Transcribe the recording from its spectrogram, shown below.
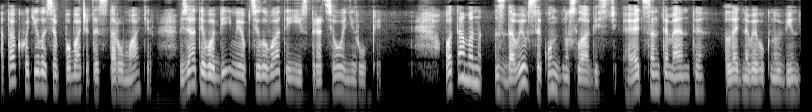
А так хотілося б побачити стару матір, взяти в обійми і обцілувати її спрацьовані руки. Отаман здавив секундну слабість. Геть сантименти, ледь не вигукнув він.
